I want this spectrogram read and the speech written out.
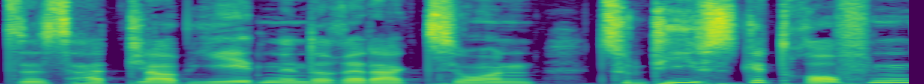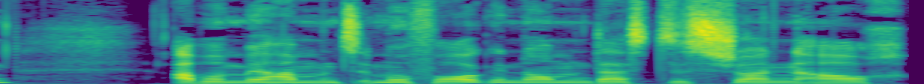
Das hat, glaube ich, jeden in der Redaktion zutiefst getroffen. Aber wir haben uns immer vorgenommen, dass das schon auch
